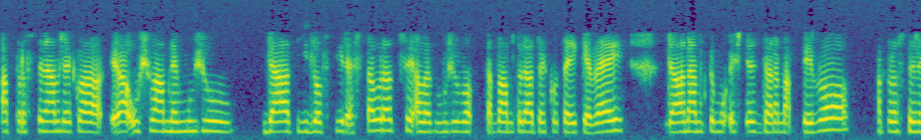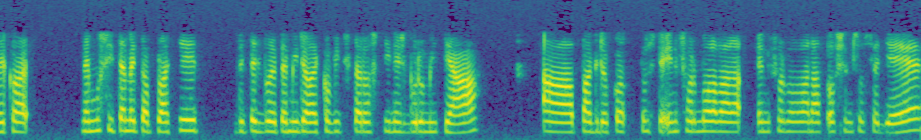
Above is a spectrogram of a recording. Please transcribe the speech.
a prostě nám řekla, já už vám nemůžu dát jídlo v té restauraci, ale můžu vám to dát jako take away. Dala nám k tomu ještě zdarma pivo a prostě řekla, nemusíte mi to platit, vy teď budete mít daleko víc starostí, než budu mít já. A pak doko- prostě informovala, informovala nás o všem, co se děje.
